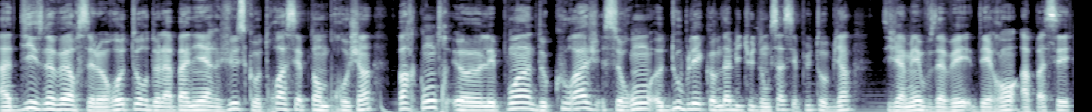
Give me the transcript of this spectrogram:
à 19h, c'est le retour de la bannière jusqu'au 3 septembre prochain. Par contre, euh, les points de courage seront doublés comme d'habitude, donc ça c'est plutôt bien. Si jamais vous avez des rangs à passer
